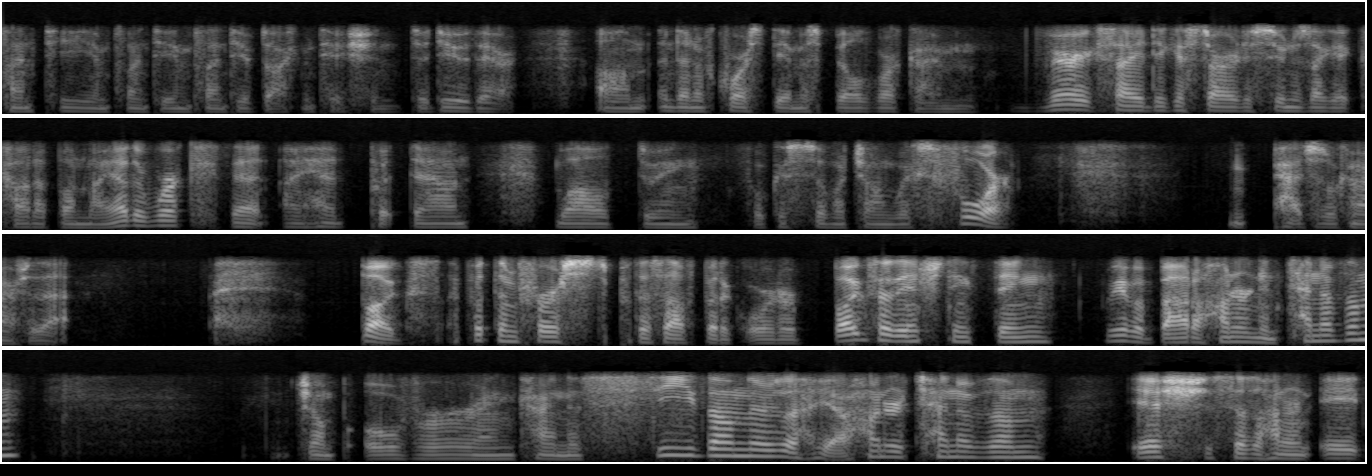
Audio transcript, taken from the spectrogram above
plenty and plenty and plenty of documentation to do there. Um, and then, of course, the MS build work, I'm very excited to get started as soon as I get caught up on my other work that I had put down while doing focus so much on Wix 4. Patches will come after that. Bugs. I put them first, put this alphabetical order. Bugs are the interesting thing. We have about 110 of them. Jump over and kind of see them. There's a yeah 110 of them ish. It says 108.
